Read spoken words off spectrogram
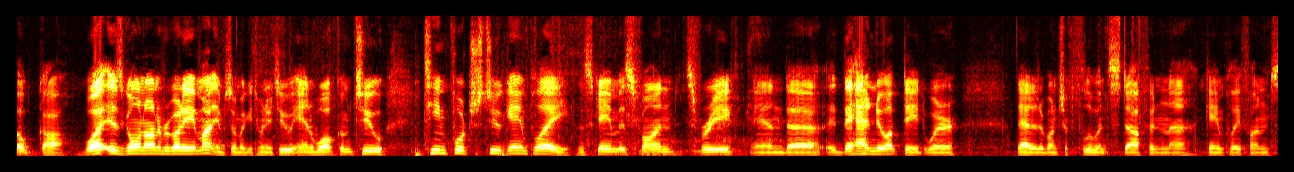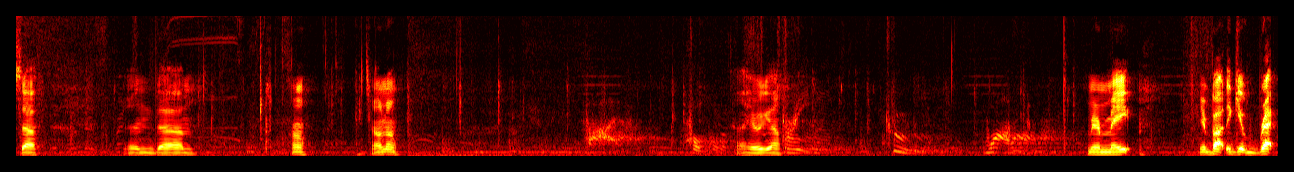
Oh god. What is going on, everybody? My name's Omega22, and welcome to Team Fortress 2 gameplay. This game is fun. It's free, and uh, they had a new update where they added a bunch of fluent stuff and uh, gameplay fun stuff. And um, huh? I don't know. Oh, here we go. Here, mate. You're about to get wrecked.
